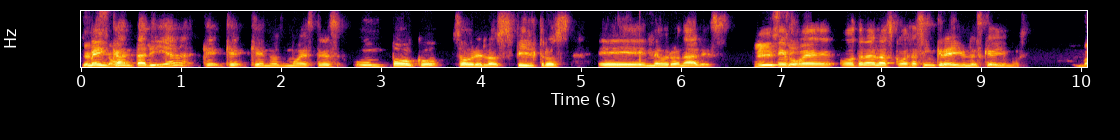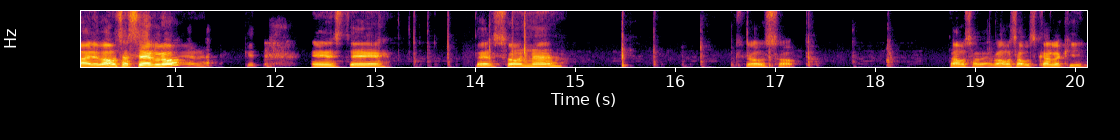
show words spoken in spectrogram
Me encantaría que, que, nos muestres un poco sobre los filtros eh, neuronales. Listo. Que fue otra de las cosas increíbles que vimos. Vale, vamos a hacerlo. Este, persona, close up. Vamos a ver, vamos a buscarlo aquí.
